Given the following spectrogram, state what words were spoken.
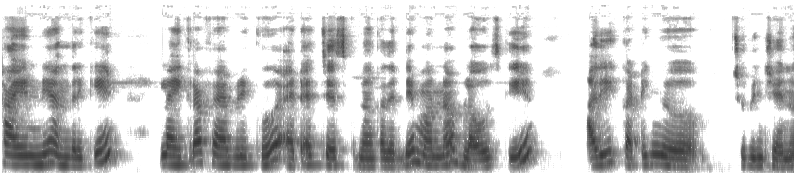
హాయ్ అండి అందరికీ. లైక్రా ఫ్యాబ్రిక్ అటాచ్ చేసుకున్నాం కదండి మొన్న బ్లౌజ్కి. అది కటింగ్ చూపించాను.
